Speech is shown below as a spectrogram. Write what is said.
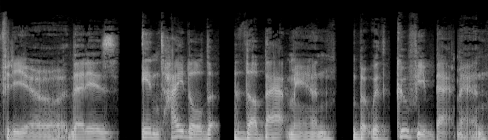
video that is entitled "The Batman," but with Goofy Batman.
